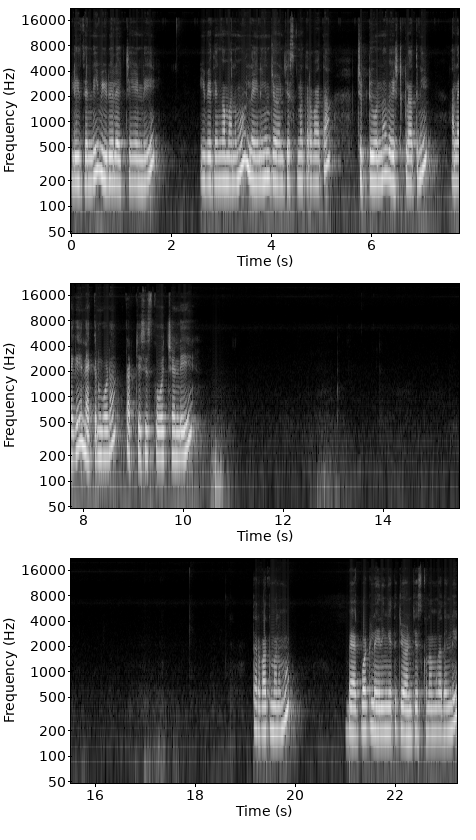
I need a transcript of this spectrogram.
ప్లీజ్ అండి వీడియో లైక్ చేయండి. ఈ విధంగా మనము లైనింగ్ని జాయిన్ చేసుకున్న తర్వాత చుట్టూ ఉన్న వేస్ట్ క్లాత్ని అలాగే నెక్ను కూడా కట్ చేసేసుకోవచ్చండి. తర్వాత మనము బ్యాక్ పార్ట్ లైనింగ్ అయితే జాయిన్ చేసుకున్నాం కదండి.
